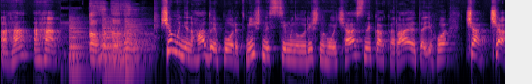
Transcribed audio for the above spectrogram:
Ага, ага. Що мені нагадує по ритмічності минулорічного учасника Караю та його ча-ча.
